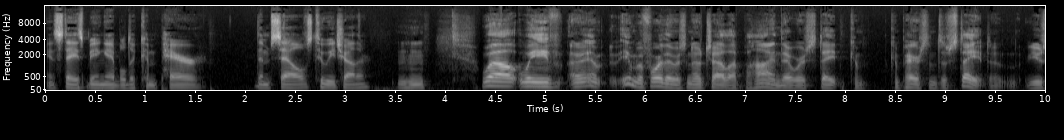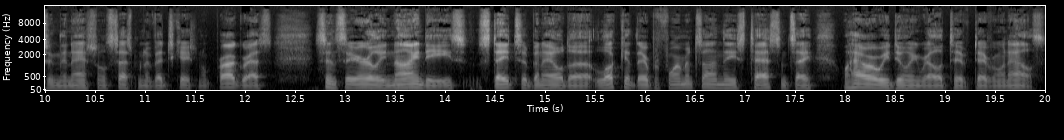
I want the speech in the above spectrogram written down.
in states being able to compare themselves to each other? Mm-hmm. Well, we've, uh, even before there was No Child Left Behind, there were state comparisons of state uh, using the National Assessment of Educational Progress. Since the early 90s, states have been able to look at their performance on these tests and say, well, how are we doing relative to everyone else?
